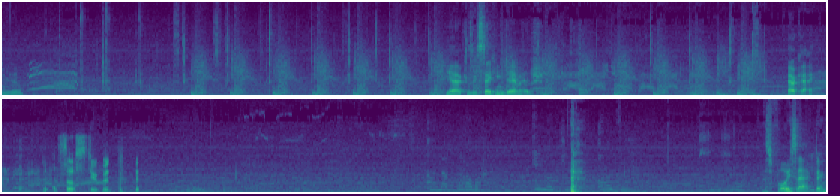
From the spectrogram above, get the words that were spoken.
Yeah. Yeah, because he's taking damage. Okay. That's so stupid. this voice acting.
